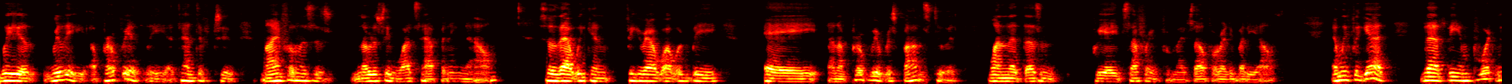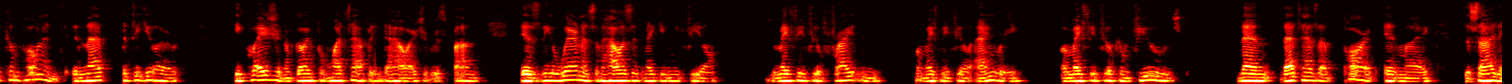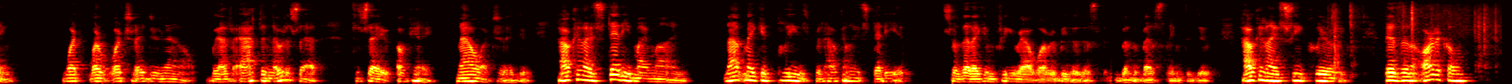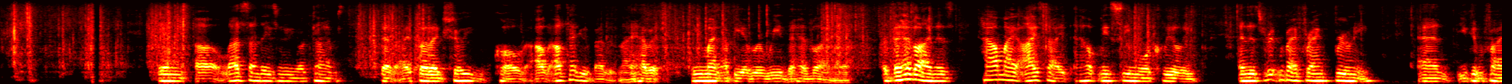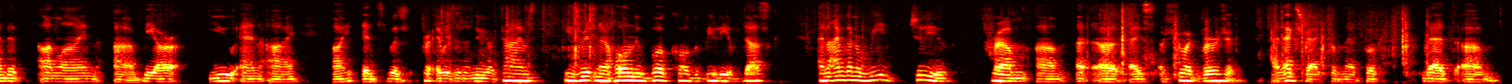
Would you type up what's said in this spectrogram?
we are really appropriately attentive to mindfulness is noticing what's happening now so that we can figure out what would be a an appropriate response to it one that doesn't create suffering for myself or anybody else and we forget that the important component in that particular equation of going from what's happening to how I should respond is the awareness of how is it making me feel. Makes me feel frightened, or makes me feel angry, or makes me feel confused, then that has a part in my deciding what what what should I do now. We have, I have to notice that to say, okay, now what should I do? How can I steady my mind? Not make it please, but how can I steady it so that I can figure out what would be the, the best thing to do? How can I see clearly? There's an article in uh, last Sunday's New York Times that I thought I'd show you called, I'll, I'll tell you about it, and I have it. You might not be able to read the headline there. But the headline is How My Eyesight Helped Me See More Clearly. And it's written by Frank Bruni, and you can find it online, uh, B R U N I. Uh, it was it was in the New York Times. He's written a whole new book called The Beauty of Dusk, and I'm going to read to you from um, a, a, a, short version, an extract from that book that um,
